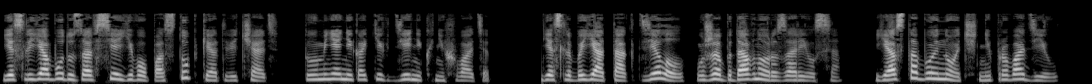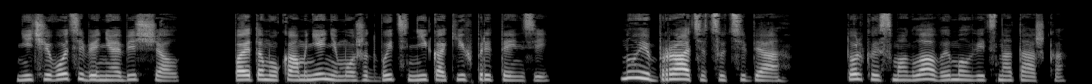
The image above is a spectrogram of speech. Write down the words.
Если я буду за все его поступки отвечать, то у меня никаких денег не хватит. Если бы я так делал, уже бы давно разорился. Я с тобой ночь не проводил, ничего тебе не обещал, поэтому ко мне не может быть никаких претензий. Ну и братец у тебя, только и смогла вымолвить Наташка.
